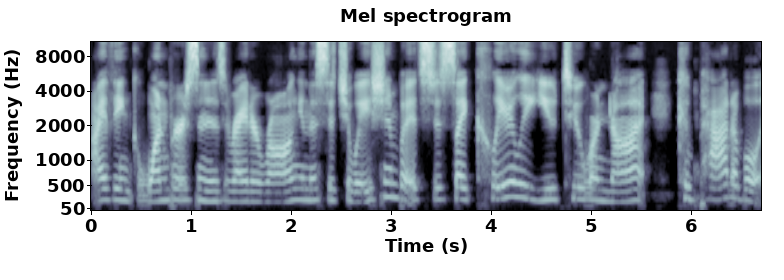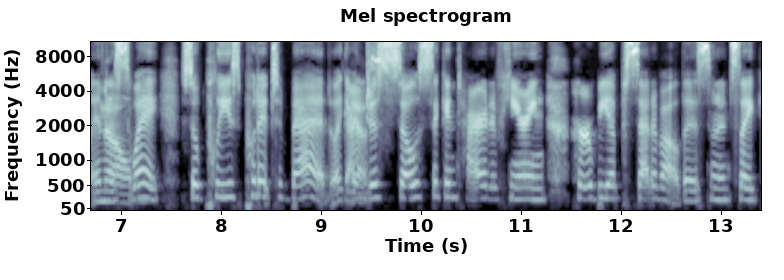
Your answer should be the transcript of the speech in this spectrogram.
i think one person is right or wrong in the situation but it's just like clearly you two are not compatible in this way. So please put it to bed. Like i'm just so sick and tired of hearing her be upset about this. And it's like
